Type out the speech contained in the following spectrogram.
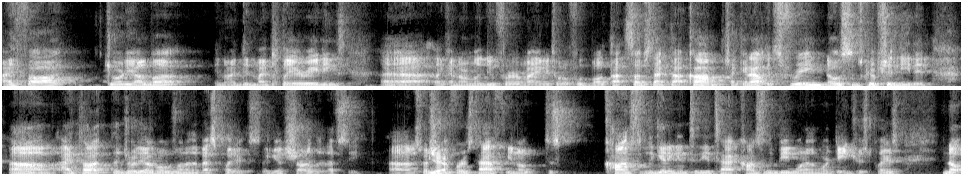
I thought Jordi Alba, you know, I did my player ratings uh, like I normally do for Miami Total Football.substack.com. Check it out. It's free, no subscription needed. Um, I thought that Jordi Alba was one of the best players against Charlotte FC, um, especially yeah. the first half, you know, just constantly getting into the attack, constantly being one of the more dangerous players. You know,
